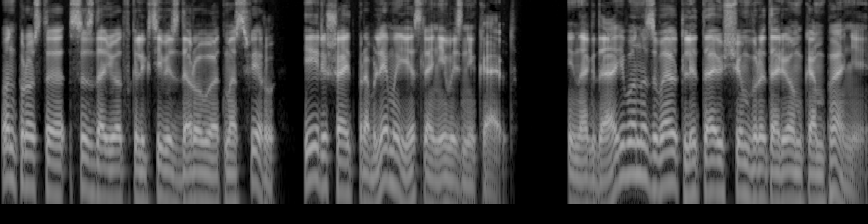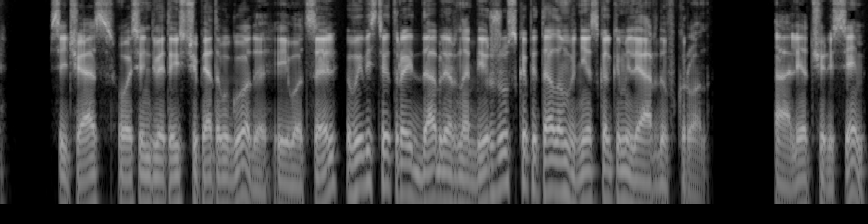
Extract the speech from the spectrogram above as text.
Он просто создает в коллективе здоровую атмосферу и решает проблемы, если они возникают. Иногда его называют летающим вратарем компании. Сейчас осень 2005 года, и его цель — вывести Trade Doubler на биржу с капиталом в несколько миллиардов крон. А лет через семь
